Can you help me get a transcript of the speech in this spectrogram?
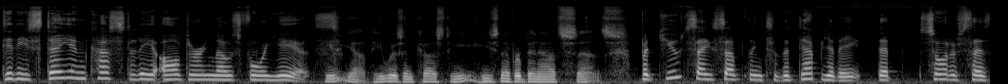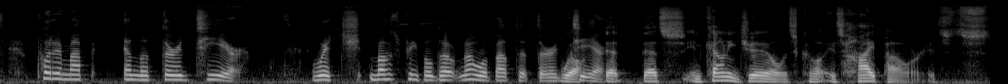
did he stay in custody all during those four years? He, yeah, he was in custody. He's never been out since. But you say something to the deputy that sort of says, put him up in the third tier, which most people don't know about the third Well, tier. that that's in county jail. It's called it's high power. It's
